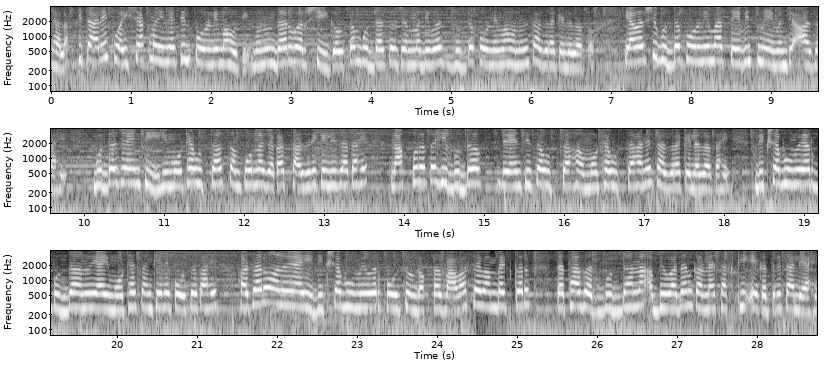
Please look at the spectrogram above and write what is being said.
झाला. ही तारीख वैशाख महिन्यातील पौर्णिमा होती. म्हणून दरवर्षी गौतम बुद्धाचा जन्मदिवस बुद्ध पौर्णिमा म्हणून साजरा केला जातो. यावर्षी बुद्ध पौर्णिमा तेवीस मे म्हणजे आज आहे. बुद्ध जयंती ही मोठ्या उत्साहात संपूर्ण जगात साजरी केली जात आहे. नागपुरातही बुद्ध जयंतीचा उत्साह मोठ्या उत्साहाने साजरा केला जात आहे. दीक्षाभूमीवर बुद्ध अनुयायी मोठ्या संख्येने पोहोचत आहे. हजारो अनुयायी दीक्षाभूमीवर पोहोचून डॉक्टर बाबासाहेब आंबेडकर तथागत बुद्धांना अभिवादन करण्यासाठी एकत्रित आले आहे.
